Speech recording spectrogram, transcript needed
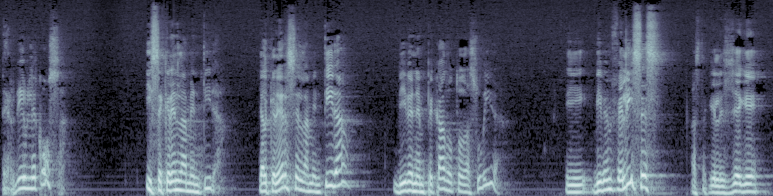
Terrible cosa. Y se creen la mentira. Y al creerse la mentira, viven en pecado toda su vida. Y viven felices hasta que les llegue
